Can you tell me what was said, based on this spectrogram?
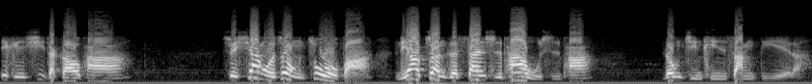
已经四十高趴。所以像我这种做法，你要赚个三十趴、五十趴，拢真轻松跌啦，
